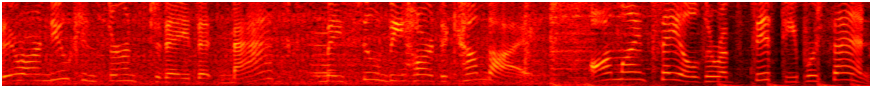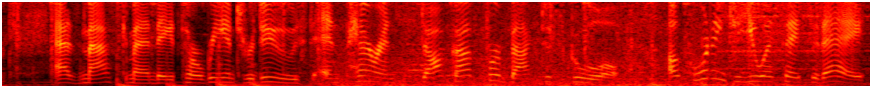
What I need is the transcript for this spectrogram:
There are new concerns today that masks may soon be hard to come by. Online sales are up 50% as mask mandates are reintroduced and parents stock up for back to school. According to USA Today,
